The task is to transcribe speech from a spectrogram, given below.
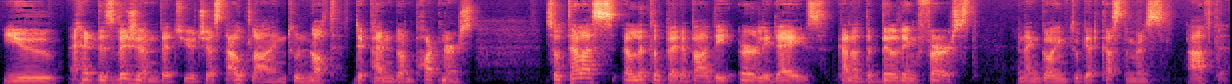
You had this vision that you just outlined to not depend on partners. So tell us a little bit about the early days, kind of the building first and then going to get customers after.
